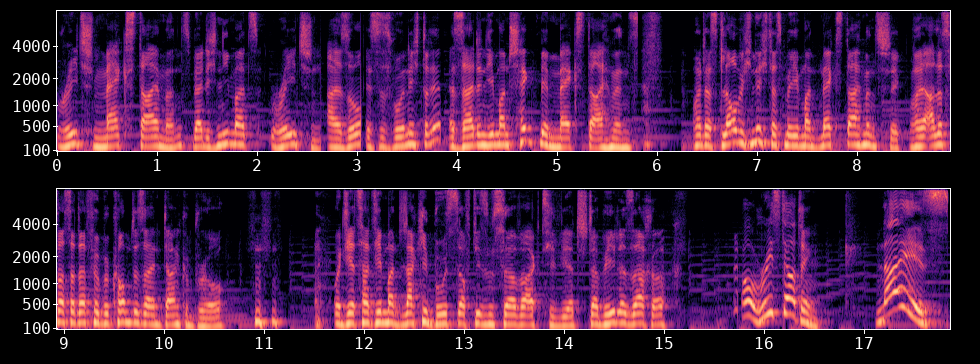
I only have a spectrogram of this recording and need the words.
Reach Max Diamonds. Werde ich niemals reachen. Also ist es wohl nicht drin. Es sei denn, jemand schenkt mir Max Diamonds. Und das glaube ich nicht, dass mir jemand Max Diamonds schickt. Weil alles, was er dafür bekommt, ist ein Danke, Bro. Und jetzt hat jemand Lucky Boost auf diesem Server aktiviert. Stabile Sache. Oh, Restarting. Nice.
